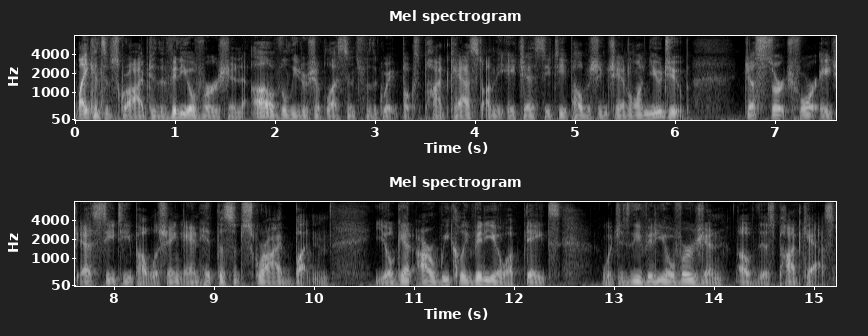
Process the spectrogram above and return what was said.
Like and subscribe to the video version of the Leadership Lessons for the Great Books podcast on the HSCT Publishing channel on YouTube. Just search for HSCT Publishing and hit the subscribe button. You'll get our weekly video updates, which is the video version of this podcast.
